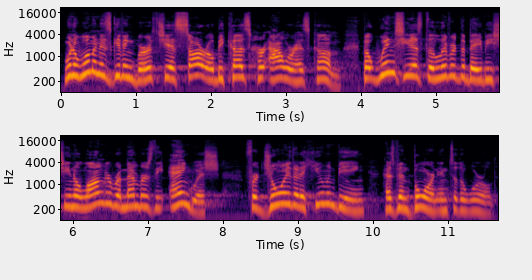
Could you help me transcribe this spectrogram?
When a woman is giving birth, she has sorrow because her hour has come. But when she has delivered the baby, she no longer remembers the anguish for joy that a human being has been born into the world.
